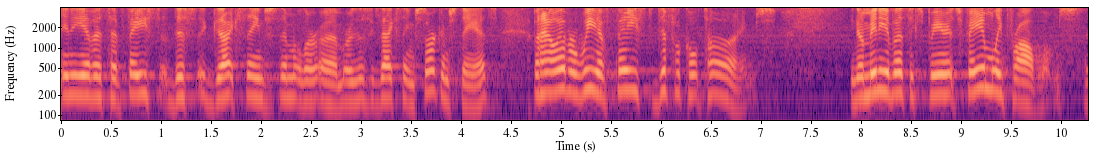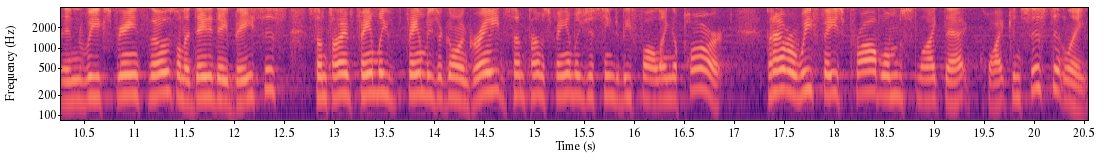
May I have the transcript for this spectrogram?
any of us have faced this exact same similar um, or this exact same circumstance. But however, we have faced difficult times. You know, many of us experience family problems, and we experience those on a day-to-day basis. Sometimes family families are going great, and sometimes families just seem to be falling apart. But however, we face problems like that quite consistently.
